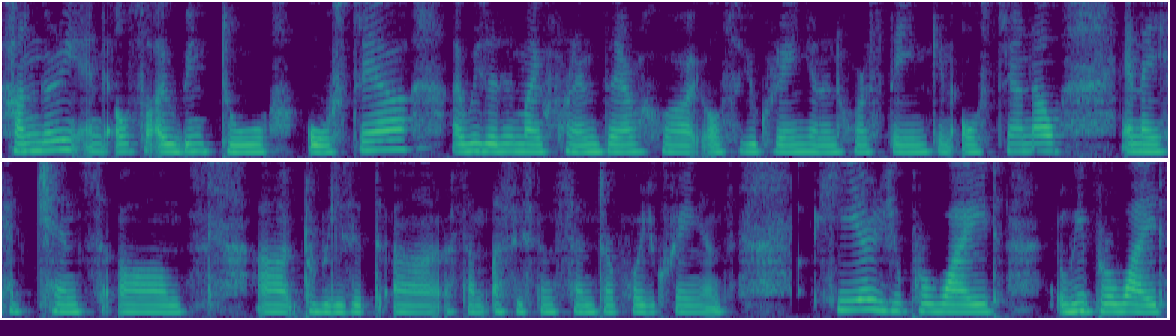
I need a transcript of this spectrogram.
Hungary and also I've been to Austria. I visited my friends there who are also Ukrainian and who are staying in Austria now and I had chance um, uh, to visit uh, some assistance center for Ukrainians. Here you provide we provide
